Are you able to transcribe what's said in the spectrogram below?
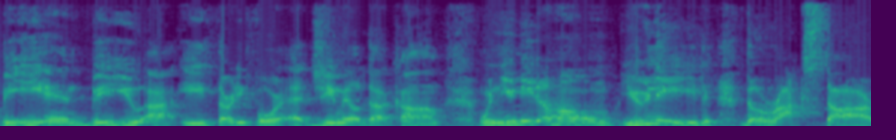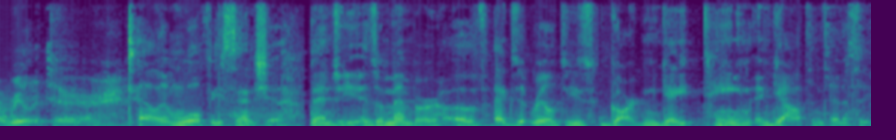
B E N B U I E 34 at gmail.com. When you need a home, you need the Rockstar Realtor. Tell him Wolfie sent you. Benji is a member of Exit Realty's Garden Gate team in Gallatin, Tennessee.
